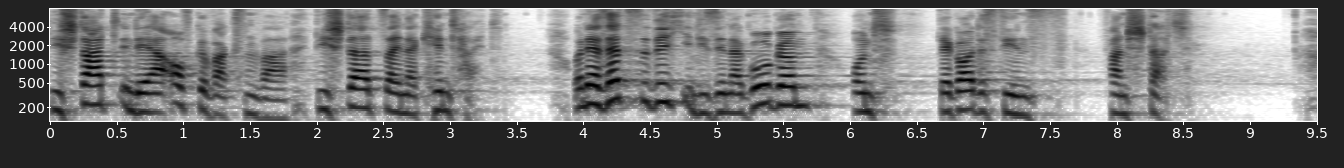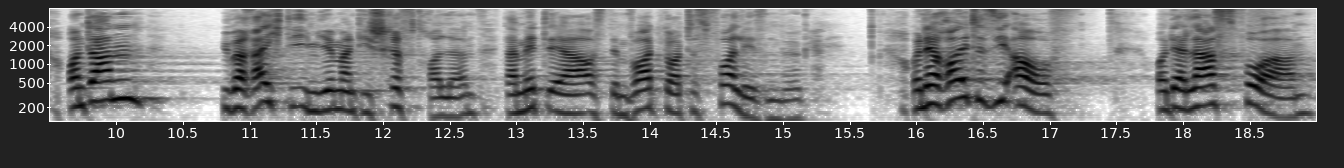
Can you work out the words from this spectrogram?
die Stadt, in der er aufgewachsen war, die Stadt seiner Kindheit. Und er setzte sich in die Synagoge und der Gottesdienst fand statt. Und dann überreichte ihm jemand die Schriftrolle, damit er aus dem Wort Gottes vorlesen möge. Und er rollte sie auf und er las vor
